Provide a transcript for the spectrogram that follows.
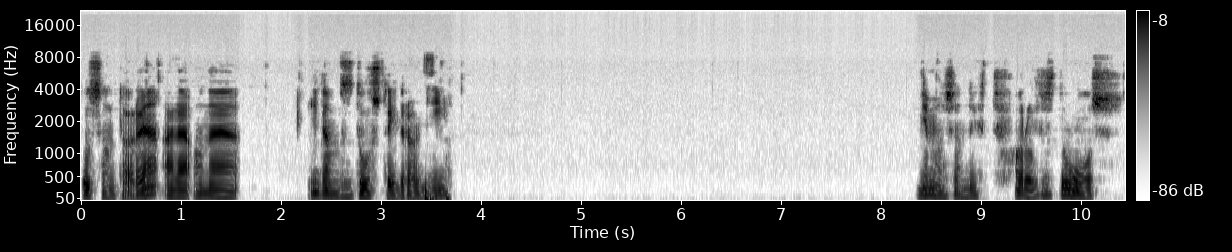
Tu są tory, ale one idą wzdłuż tej drogi. Nie ma żadnych torów wzdłuż.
